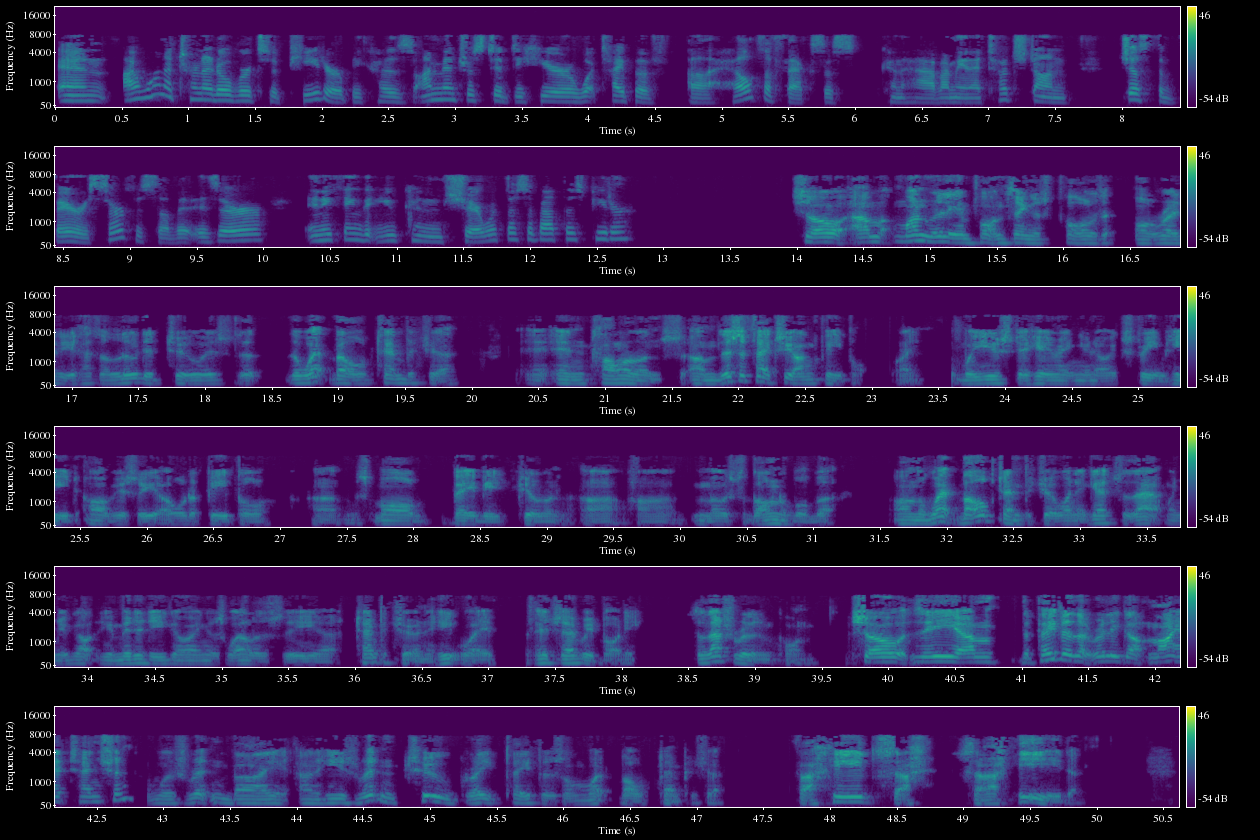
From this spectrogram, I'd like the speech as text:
And I want to turn it over to Peter because I'm interested to hear what type of uh, health effects this can have. I mean, I touched on just the very surface of it. Is there anything that you can share with us about this, Peter? So um, one really important thing, as Paul already has alluded to, is that the wet bulb temperature intolerance. Um, this affects young people, right? We're used to hearing, you know, extreme heat. Obviously, older people, um, small baby children are, are most vulnerable. But on the wet bulb temperature, when it gets to that, when you've got the humidity going as well as the uh, temperature in a heat wave, it hits everybody. So that's really important. So the um, the paper that really got my attention was written by, and he's written two great papers on wet bulb temperature. Fahad Saeed,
